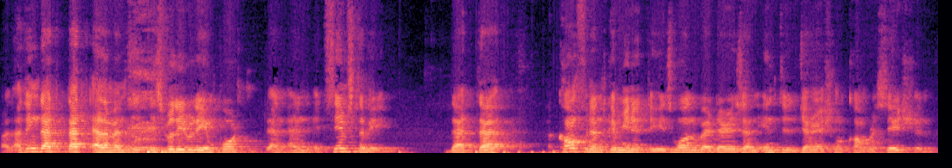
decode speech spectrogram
Right? I think that that element is really, really important. And, and it seems to me that a confident community is one where there is an intergenerational conversation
